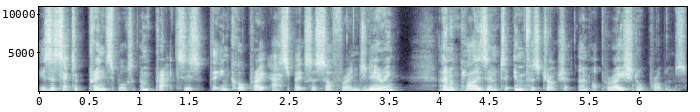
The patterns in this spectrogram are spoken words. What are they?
is a set of principles and practices that incorporate aspects of software engineering and applies them to infrastructure and operational problems.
